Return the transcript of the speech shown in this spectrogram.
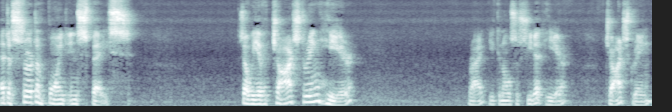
at a certain point in space. So we have a charged ring here, right? You can also see that here, charged ring.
